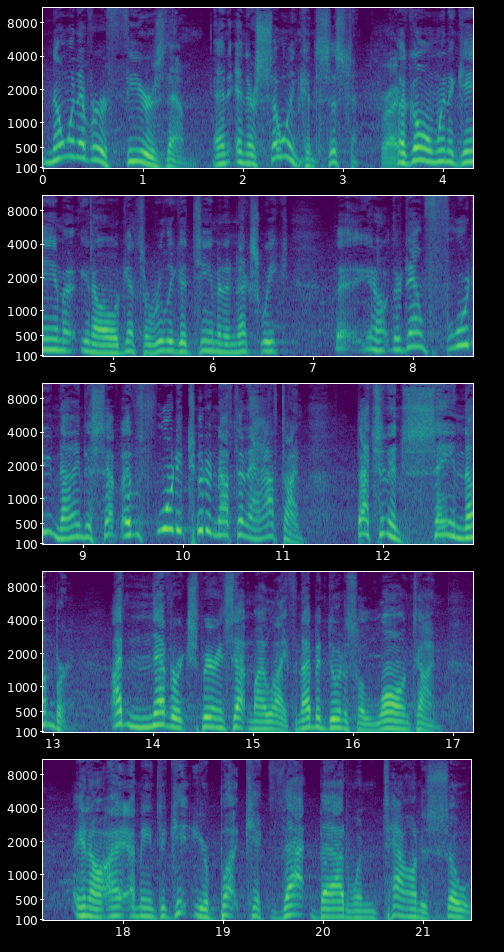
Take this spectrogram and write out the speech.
no one ever fears them, and and they're so inconsistent. Right. They'll go and win a game, you know, against a really good team, and the next week, you know, they're down 49 to seven. It was 42 to nothing at halftime. That's an insane number. I've never experienced that in my life, and I've been doing this a long time. You know, I, I mean, to get your butt kicked that bad when talent is so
